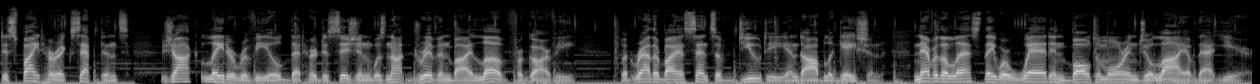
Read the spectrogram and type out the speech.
Despite her acceptance, Jacques later revealed that her decision was not driven by love for Garvey, but rather by a sense of duty and obligation. Nevertheless, they were wed in Baltimore in July of that year.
